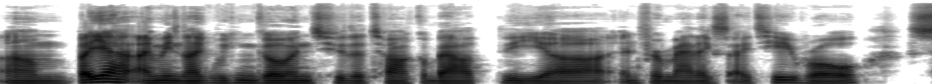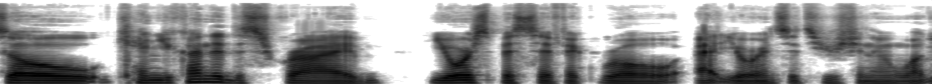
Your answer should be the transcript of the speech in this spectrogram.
um, but yeah, I mean, like we can go into the talk about the uh, informatics IT role. So, can you kind of describe your specific role at your institution and what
